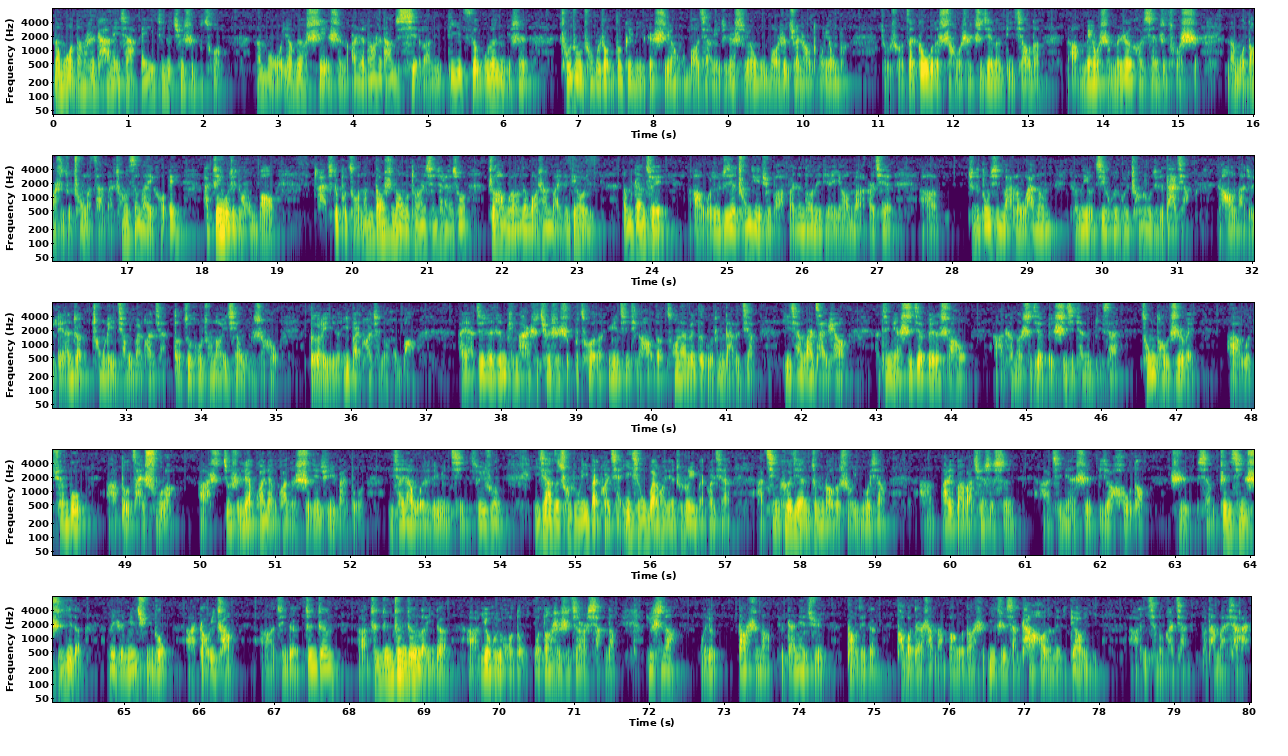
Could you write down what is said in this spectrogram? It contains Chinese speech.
那么我当时看了一下，哎，这个确实不错。那么我要不要试一试呢？而且当时他们写了，你第一次无论你是抽中抽不中，都给你一个十元红包奖励。这个十元红包是全场通用的，就是说在购物的时候是直接能抵消的啊，没有什么任何限制措施。那么我当时就充了三百，充了三百以后，哎，还真有这个红包。啊，其实不错。那么当时呢，我突然想起来说，正好我要在网上买个吊椅，那么干脆啊，我就直接冲进去吧，反正到那天也要买，而且啊，这个东西买了，我还能可能有机会会抽中这个大奖。然后呢，就连着充了一千五百块钱，到最后充到一千五的时候，得了一个一百块钱的红包。哎呀，这个人品还是确实是不错的，运气挺好的，从来没得过这么大的奖。以前玩彩票，今年世界杯的时候啊，可能世界杯十几天的比赛，从头至尾啊，我全部。啊，都猜输了啊！就是两块两块的射进去一百多，你想想我这个运气，所以说一下子抽中了一百块钱，一千五百块钱抽中一百块钱啊，顷刻间这么高的收益，我想啊，阿里巴巴确实是啊，今年是比较厚道，是想真心实意的为人民群众啊搞一场啊这个真真啊真真正正的一个啊优惠活动。我当时是这样想的，于是呢，我就当时呢就赶紧去到这个淘宝店上呢，把我当时一直想看好的那个吊椅。啊，一千多块钱把它买下来，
